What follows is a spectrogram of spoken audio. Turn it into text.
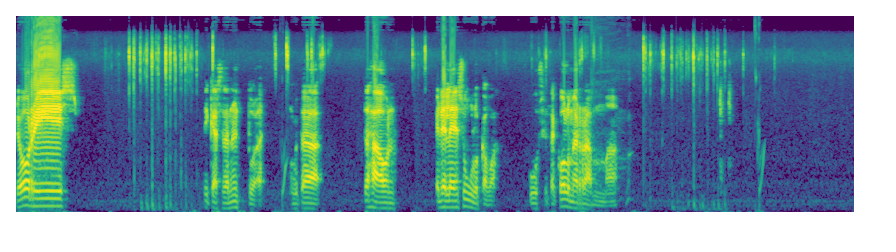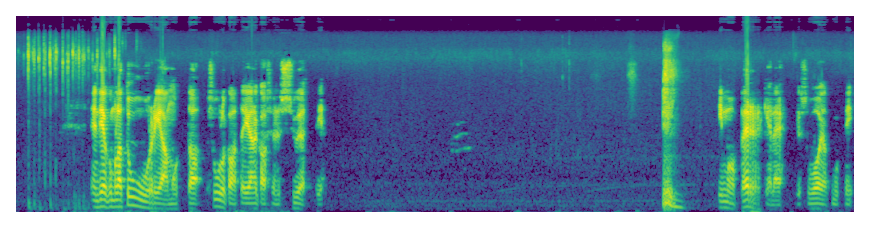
Doris! Mikä sitä nyt tulee? Onko tää... Tähän on edelleen sulkava. 63 rammaa. En tiedä, onko mulla tuuria, mutta sulkavat ei ainakaan ole syönyt syöttiä. Timo perkele, jos voit mut, niin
